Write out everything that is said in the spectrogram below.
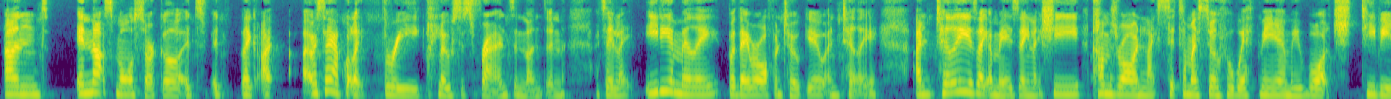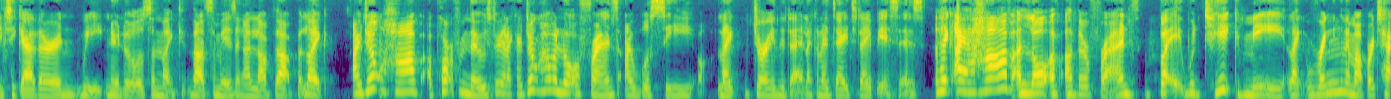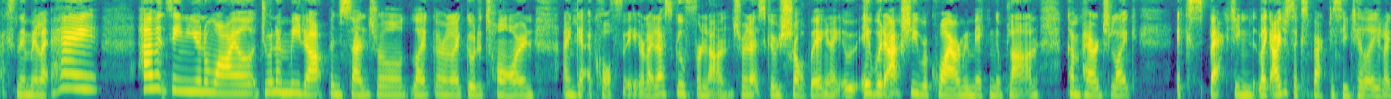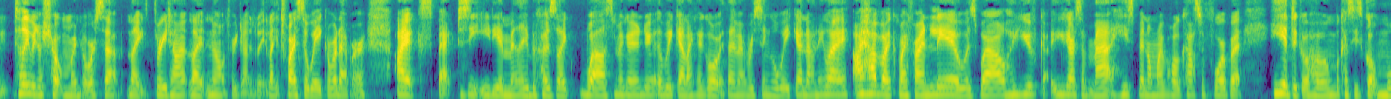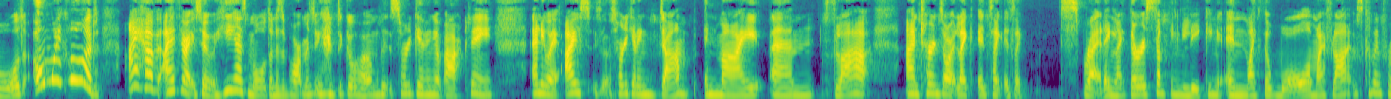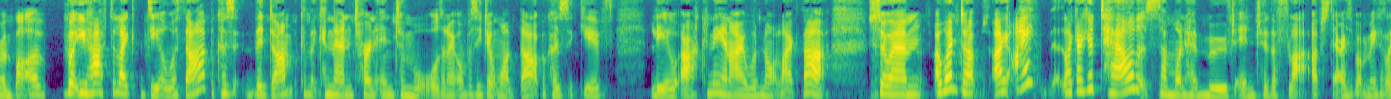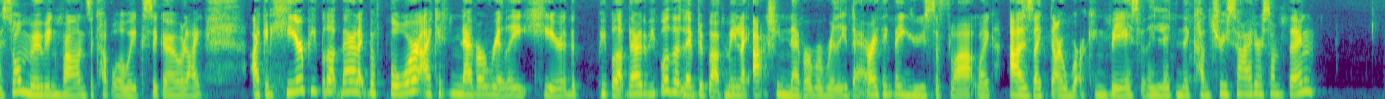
and in that small circle, it's it like I I would say I've got like three closest friends in London. I'd say like Edie and Millie, but they were off in Tokyo, and Tilly. And Tilly is like amazing. Like she comes around, like sits on my sofa with me, and we watch TV together, and we eat noodles, and like that's amazing. I love that. But like I don't have, apart from those three, like I don't have a lot of friends I will see like during the day, like on a day to day basis. Like I have a lot of other friends, but it would take me like ringing them up or texting them, being like, hey, haven't seen you in a while. Do you want to meet up in Central, like, or like go to town and get a coffee, or like let's go for lunch, or let's go shopping? Like, it, it would actually require me making a plan compared to like expecting like I just expect to see Tilly. Like Tilly would just show up on my doorstep like three times like not three times like twice a week or whatever. I expect to see Edie and Millie because like what else am I gonna do at the weekend? Like I go with them every single weekend anyway. I have like my friend Leo as well, who you've got, you guys have met. He's been on my podcast before, but he had to go home because he's got mold. Oh my god! I have I right, so he has mold in his apartment, so he had to go home because it started giving him acne. Anyway, I started getting damp in my um flat and turns out like it's like it's like spreading like there is something leaking in like the wall on my flat. It was coming from above but you have to like deal with that because the damp can, can then turn into mold and i obviously don't want that because it gives leo acne and i would not like that. So um i went up i i like i could tell that someone had moved into the flat upstairs above me because i saw moving vans a couple of weeks ago like i could hear people up there like before i could never really hear the people up there. The people that lived above me like actually never were really there. I think they used the flat like as like their working base but they lived in the countryside or something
